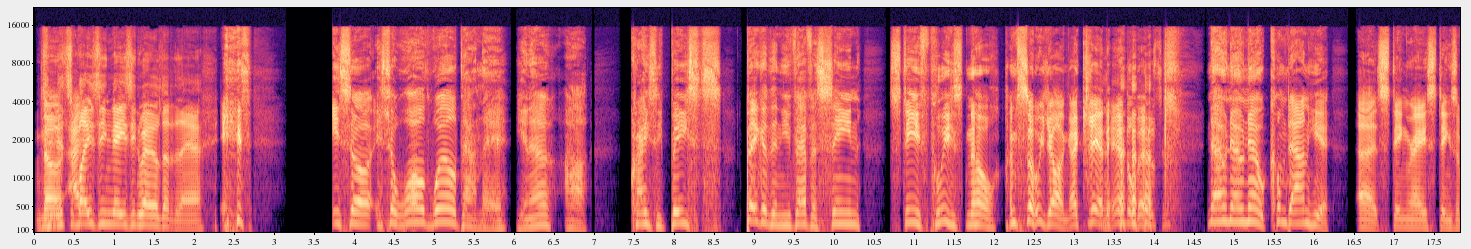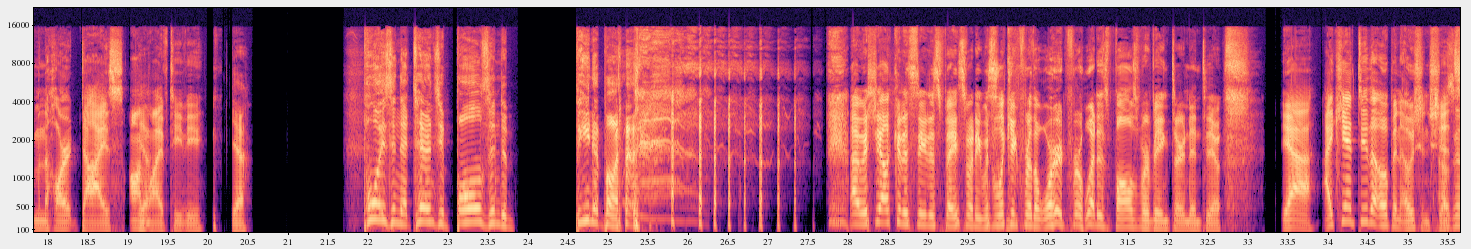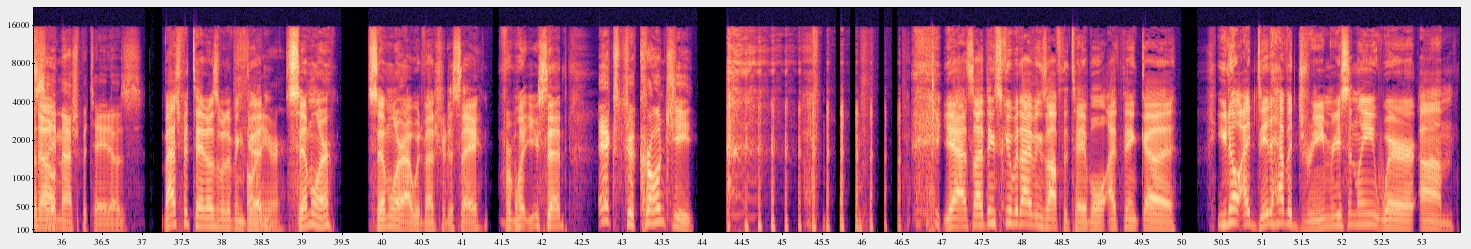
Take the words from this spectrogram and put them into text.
No, it's I- amazing amazing world under there it's it's a it's a wild world down there, you know. Ah, crazy beasts, bigger than you've ever seen. Steve, please no. I'm so young. I can't handle this. no, no, no. Come down here. Uh, Stingray stings him in the heart, dies on Yeah. live TV. Poison that turns your balls into peanut butter I wish y'all could have seen his face when he was looking for the word for what his balls were being turned into. Yeah, I can't do the open ocean shit. i was gonna so say mashed potatoes mashed potatoes would have been Funnier. good. Similar, similar. I would venture to say from what you said. extra crunchy yeah, so I think scuba diving's off the table. I think uh you know, I did have a dream recently where um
